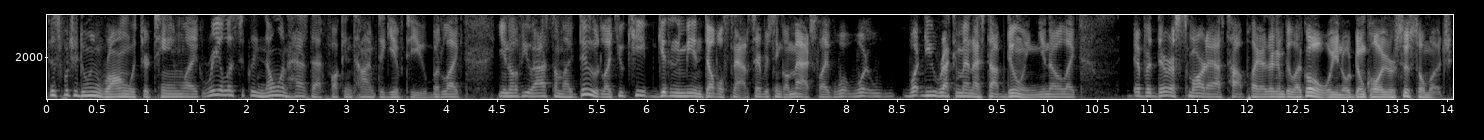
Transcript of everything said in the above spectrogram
this is what you're doing wrong with your team. Like realistically no one has that fucking time to give to you. But like you know if you ask them like dude like you keep getting me in double snaps every single match. Like what what what do you recommend i stop doing? You know like if they're a smart ass top player they're gonna be like oh well you know don't call your assist so much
